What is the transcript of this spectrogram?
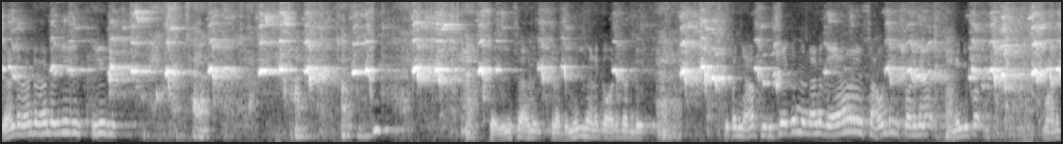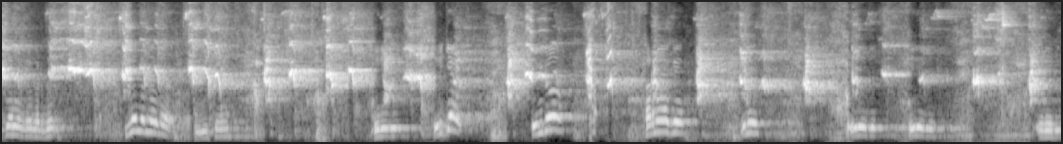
വേണ്ട വേണ്ട വേണ്ട. ഇരി ഇരി ഇരി ഇരി. സെയിൽസാണ്. ട്രെഡ്മിൽ കണക്ക് ഓടുന്നുണ്ട് ഇപ്പം ഞാൻ പിടിച്ചേക്കുന്നുണ്ടാണ് വേറൊരു സൗണ്ട് കുറയ്ക്കണം. അല്ലെങ്കിൽ ഇപ്പം മുടക്കാൻ ഇവിടെ കിടത്ത് ഇല്ല ഇല്ല ഇല്ല. പൂച്ചേ. ഇരി ഇരി. ഇരിക്കാൻ എന്തോ പറഞ്ഞാക്ക് ഇരി ഇരി ഇരി ഇരി ഇരി.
